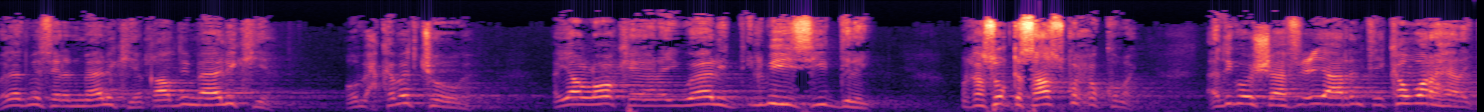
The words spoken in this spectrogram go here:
Wadaad maalan maalikiya qaadi maalikiya oo maxkamad jooga ayaa loo keenay waalid ilmihiisii dilay. Markaasuu qisaas ku xukumay adigoo shaaficiya arrintii ka war helay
